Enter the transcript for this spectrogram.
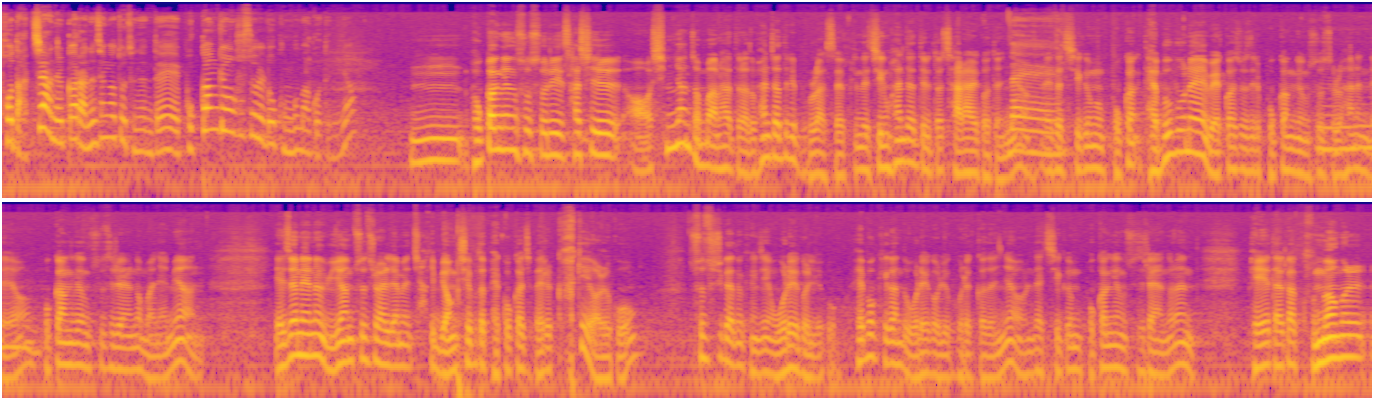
더 낫지 않을까라는 생각도 드는데 복강경 수술도 궁금하거든요. 음, 복강경 수술이 사실 어, 10년 전만 하더라도 환자들이 몰랐어요. 그런데 지금 환자들이 더 잘 알거든요. 네. 그래서 지금은 복강 대부분의 외과 수술이 복강경 수술을 음. 하는데요. 복강경 수술이라는 건 뭐냐면 예전에는 위암 수술하려면 저기 명치부터 배꼽까지 배를 크게 열고 수술 시간도 굉장히 오래 걸리고 회복 기간도 오래 걸리고 그랬거든요. 그런데 지금 복강경 수술이라는 거는 배에다가 구멍을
